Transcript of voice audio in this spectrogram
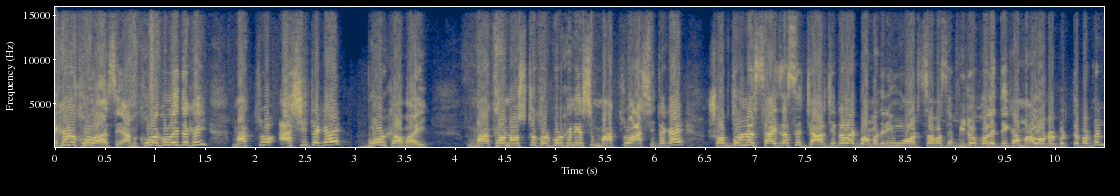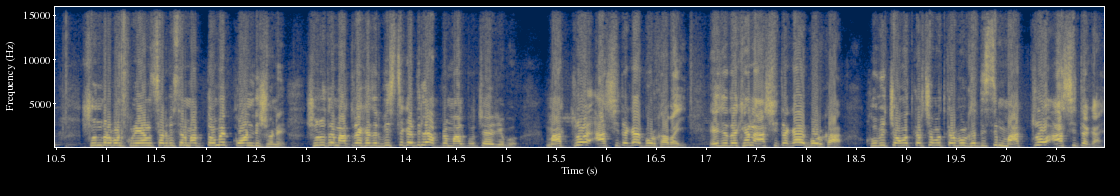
এখানে খোলা আছে। আমি খোলা খোলাই দেখাই। মাত্র আশি টাকায় বোরখা ভাই। মাথা নষ্ট কর বোরখা নিয়ে আসি মাত্র আশি টাকায় সব ধরনের সাইজ আছে, যার যেটা লাগবে আমাদের ইমো হোয়াটসঅ্যাপ আছে ভিডিও কলে দেখে মাল অর্ডার করতে পারবেন। সুন্দরবন কুরিয়ান সার্ভিসের মাধ্যমে কন্ডিশনে শুরুতে মাত্র এক হাজার বিশ টাকা দিলে আপনার মাল পৌঁছে যাব। মাত্র আশি টাকায় বোরখা ভাই। এই যে দেখেন, আশি টাকায় বোরখা। খুবই চমৎকার চমৎকার বোরখা দিচ্ছি, মাত্র আশি টাকায়।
